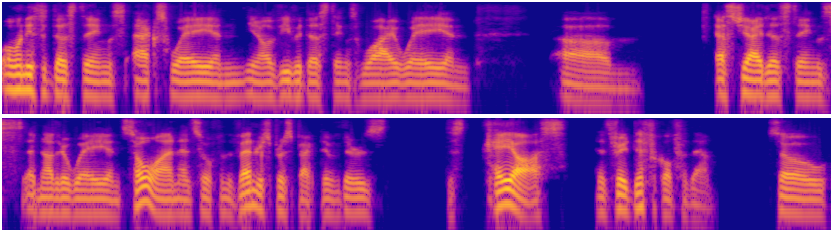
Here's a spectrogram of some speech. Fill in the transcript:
Wawanesa does things X way, and you know Aviva does things Y way, and um, SGI does things another way, and so on. And so, from the vendor's perspective, there's this chaos, and it's very difficult for them. So,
